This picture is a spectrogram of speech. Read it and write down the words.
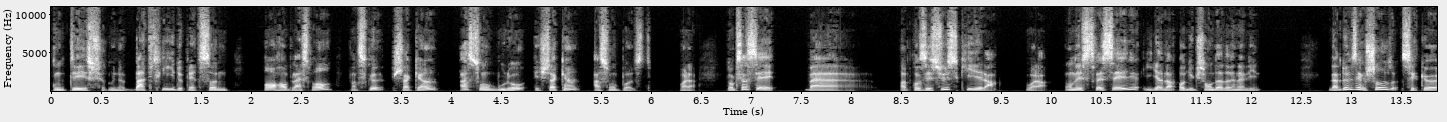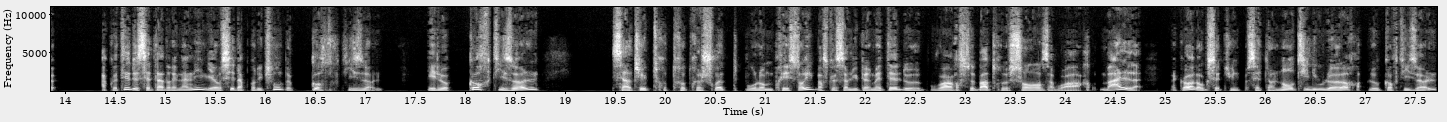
compter sur une batterie de personnes en remplacement, parce que chacun a son boulot et chacun a son poste. Voilà. Donc ça, c'est ben, un processus qui est là. Voilà. On est stressé, il y a de la production d'adrénaline. La deuxième chose, c'est que à côté de cette adrénaline, il y a aussi la production de cortisol. Et le cortisol, c'est un truc très, très, chouette pour l'homme préhistorique parce que ça lui permettait de pouvoir se battre sans avoir mal. D'accord? Donc c'est un antidouleur, le cortisol.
